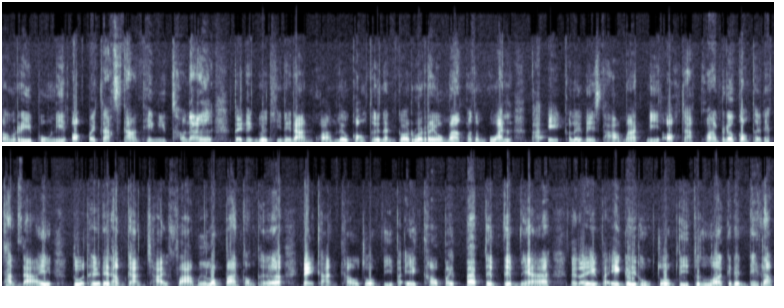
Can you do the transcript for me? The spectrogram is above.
ต้องรีบพุ่งหนีออกไปจากสถานที่นี้เท่านั้น แต่เนื่องด้วยที่ในด้านความเร็วของเธอนั้นก็รวดเร็วมากพอสมควรพระเอกก็เลยไม่สามารถหนีออกจากความเร็วของเธอได้ทันได้ ตัวเธออได้ทำการใช้ฝ่ามือลมปานของเธอ ในการเข้าโจมตีพระเอกเข้าไปแป๊บเต็มๆเนี่ยฮะแต่ตัวเองพระเอกก็ได้ถูกโจมตีจนลอยกระเด็นได้รับ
